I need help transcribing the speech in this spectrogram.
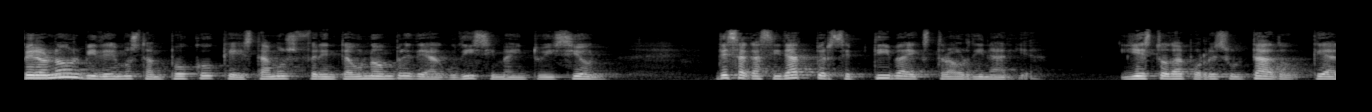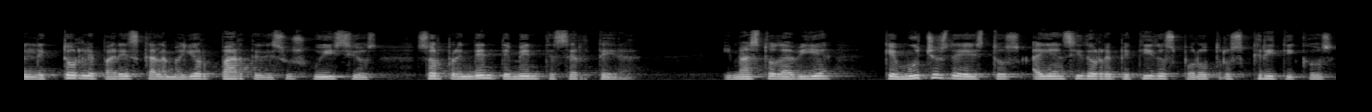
Pero no olvidemos tampoco que estamos frente a un hombre de agudísima intuición, de sagacidad perceptiva extraordinaria, y esto da por resultado que al lector le parezca la mayor parte de sus juicios sorprendentemente certera, y más todavía que muchos de estos hayan sido repetidos por otros críticos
